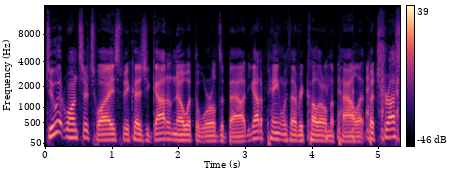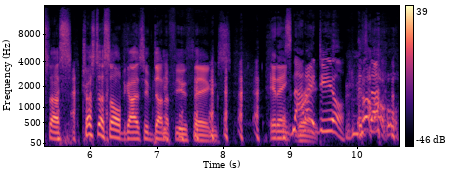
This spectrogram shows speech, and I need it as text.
do it once or twice because you got to know what the world's about. You got to paint with every color on the palette. but trust us, trust us old guys who've done a few things. It ain't It's not great. ideal. It's not. No,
